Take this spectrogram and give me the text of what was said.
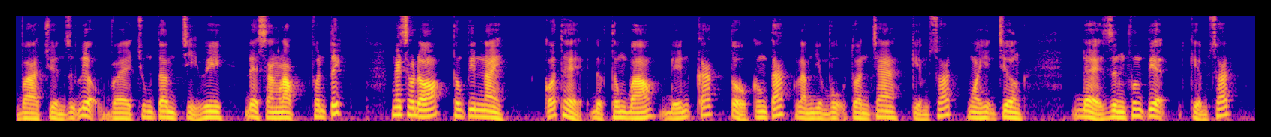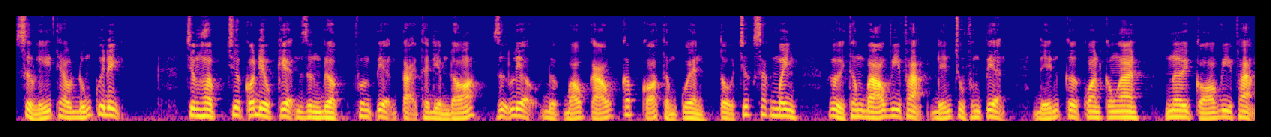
và truyền dữ liệu về trung tâm chỉ huy để sàng lọc, phân tích. Ngay sau đó, thông tin này có thể được thông báo đến các tổ công tác làm nhiệm vụ tuần tra, kiểm soát ngoài hiện trường để dừng phương tiện, kiểm soát, xử lý theo đúng quy định. Trường hợp chưa có điều kiện dừng được phương tiện tại thời điểm đó, dữ liệu được báo cáo cấp có thẩm quyền tổ chức xác minh, gửi thông báo vi phạm đến chủ phương tiện, đến cơ quan công an nơi có vi phạm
